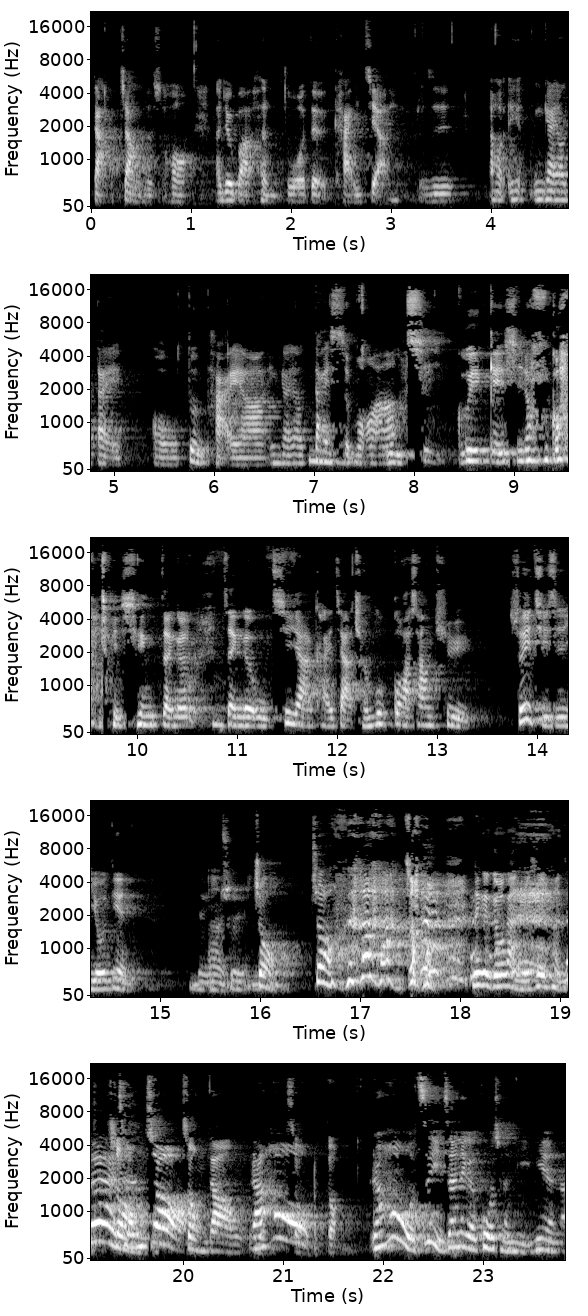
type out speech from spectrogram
打仗的时候，他就把很多的铠甲，就是哦，哎，应该要带。哦，盾牌啊，应该要带什么啊？武器，归给西装挂背心，整个整个武器啊，铠甲全部挂上去，所以其实有点嗯重。重。重，那个给我感觉是很重沉重。重到然后重。然后我自己在那个过程里面呢，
